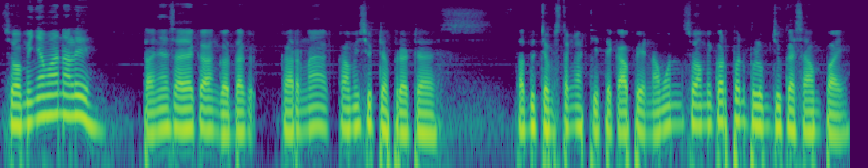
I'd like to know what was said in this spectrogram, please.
suaminya mana le? Tanya saya ke anggota karena kami sudah berada satu jam setengah di TKP. Namun suami korban belum juga sampai.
